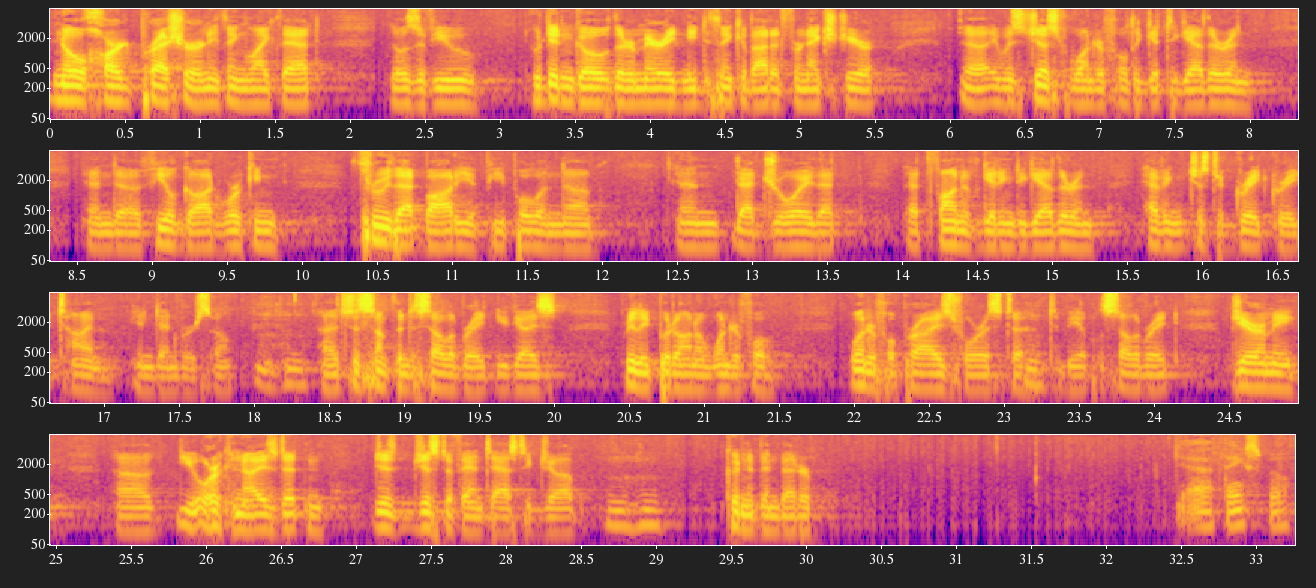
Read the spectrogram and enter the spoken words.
no hard pressure or anything like that. Those of you who didn't go that are married need to think about it for next year. Uh, it was just wonderful to get together and and uh, feel God working through that body of people and uh, and that joy, that that fun of getting together and having just a great, great time in Denver. So mm-hmm. uh, it's just something to celebrate. You guys really put on a wonderful, wonderful prize for us to, mm-hmm. to be able to celebrate. Jeremy, uh, you organized it and just, just a fantastic job. Mm-hmm. Couldn't have been better. Yeah, thanks, Bill.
